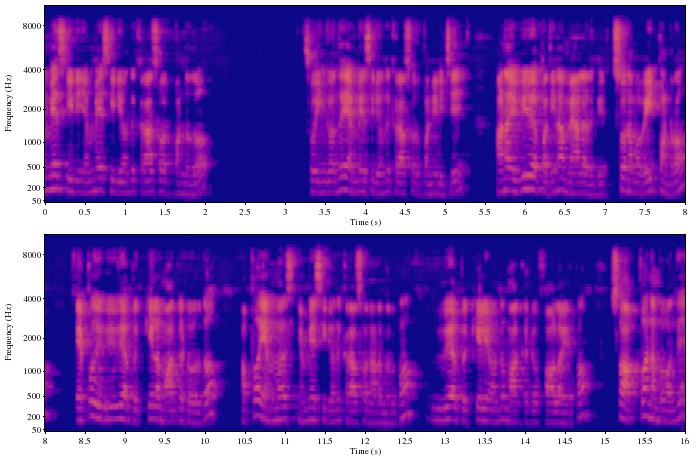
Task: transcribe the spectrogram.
எம்ஏசிடி எம்ஏசிடி வந்து கிராஸ் ஓவர் பண்ணுதோ ஸோ இங்கே வந்து எம்ஏசிடி வந்து கிராஸ் ஓவர் பண்ணிடுச்சு. ஆனால் விவிஏ பார்த்தீங்கன்னா மேலே இருக்குது ஸோ நம்ம வெயிட் பண்ணுறோம் எப்போ விவிஆப்புக்கு கீழே மார்க்கெட் வருதோ அப்போ எம்எஸ் எம்ஏசிடி வந்து கிராஸ் ஓவர் நடந்திருக்கும் விவிஆப்புக்கு கீழே வந்து மார்க்கெட்டு ஃபாலோ ஆகிருக்கும் ஸோ அப்போ நம்ம வந்து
